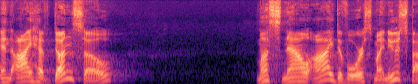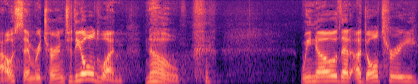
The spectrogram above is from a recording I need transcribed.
and I have done so, must now I divorce my new spouse and return to the old one? No. we know that adultery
